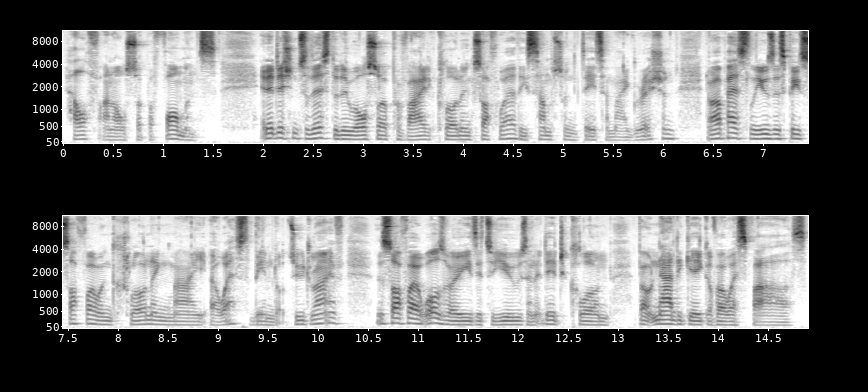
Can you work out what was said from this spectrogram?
health and also performance. In addition to this, they do also provide cloning software, the Samsung Data Migration. Now I personally use this piece of software when cloning my OS to the M.2 drive. The software was very easy to use and it did clone about 90 gig of OS files,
